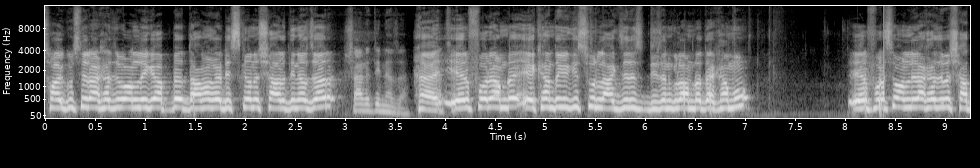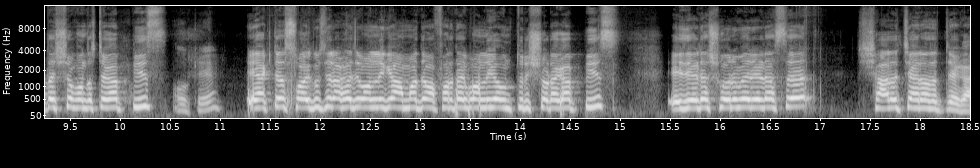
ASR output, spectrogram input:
ছয় কুচি রাখা যাবে অনলিগা আপনার দামাগা ডিসকাউন্টে সাড়ে তিন হাজার। সাড়ে তিন হাজার। হ্যাঁ এরপরে আমরা এখান থেকে কিছু লাক্সারি ডিজাইনগুলো আমরা দেখামো এরপরে অনলি রাখা যাবে সাতাশশো পঞ্চাশ টাকা পিস ওকে এই একটা ছয় কুচি রাখা যাবে অনলিগা আমাদের অফার থাকবে অনলিগা উনত্রিশশো টাকা পিস এই যে এটা শোরুমের রেট আছে সাড়ে চার হাজার টাকা।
